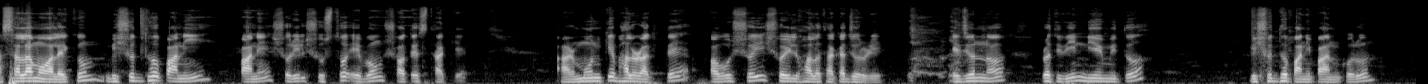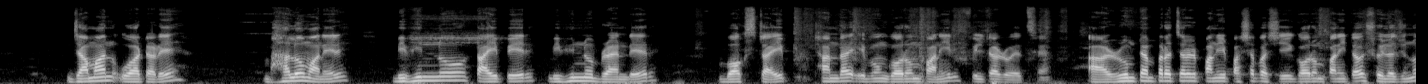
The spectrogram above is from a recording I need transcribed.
আসসালামু আলাইকুম। বিশুদ্ধ পানি, পানে শরীর সুস্থ এবং সতেজ থাকে। আর মনকে ভালো রাখতে অবশ্যই শরীর ভালো থাকা জরুরি। এজন্য প্রতিদিন নিয়মিত বিশুদ্ধ পানি পান করুন। জামান ওয়াটারে ভালো মানের বিভিন্ন টাইপের, বিভিন্ন ব্র্যান্ডের বক্স টাইপ, ঠান্ডা এবং গরম পানির ফিল্টার রয়েছে। আর রুম টেম্পারেচারের পানির পাশাপাশি গরম পানিটাও শরীরের জন্য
